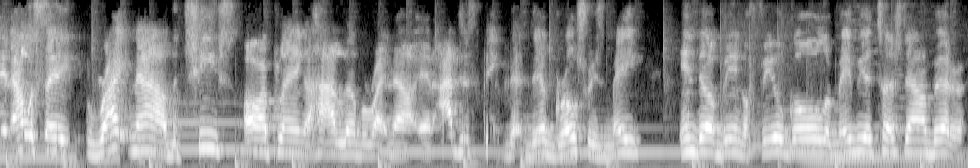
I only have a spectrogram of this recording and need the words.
and I would say right now the Chiefs are playing a high level right now, and I just think that their groceries may end up being a field goal or maybe a touchdown better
